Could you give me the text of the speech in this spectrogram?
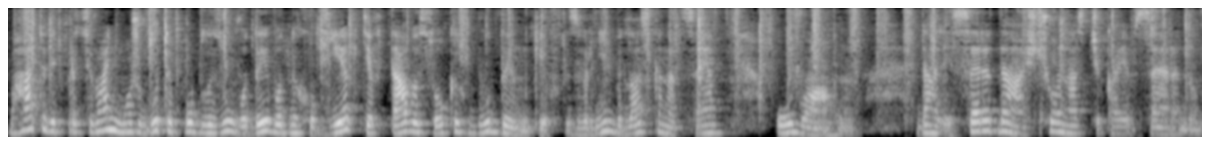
Багато відпрацювань може бути поблизу води, водних об'єктів та високих будинків. Зверніть, будь ласка, на це увагу. Далі, середа, що нас чекає в середу?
